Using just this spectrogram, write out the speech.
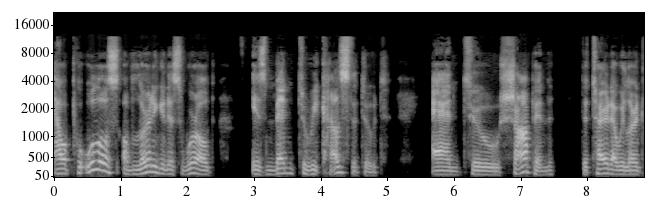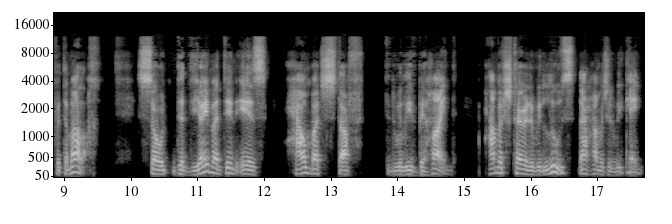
Our pu'ulos of learning in this world is meant to reconstitute and to sharpen the Torah that we learned with the Malach. So the Yom Din is how much stuff did we leave behind? How much Torah did we lose? Not how much did we gain.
